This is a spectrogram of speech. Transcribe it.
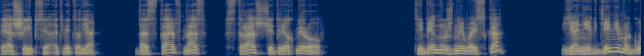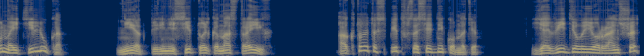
«Ты ошибся», — ответил я. «Доставь нас в страж четырех миров». «Тебе нужны войска?» «Я нигде не могу найти люка». «Нет, перенеси только нас троих». «А кто это спит в соседней комнате?» «Я видел ее раньше,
